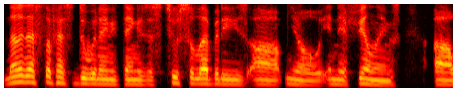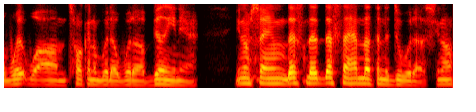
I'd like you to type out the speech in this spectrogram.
None of that stuff has to do with anything. It's just two celebrities, uh, you know, in their feelings uh, with um, talking with a with a billionaire. You know what I'm saying? That's that, that's not have nothing to do with us. You know,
